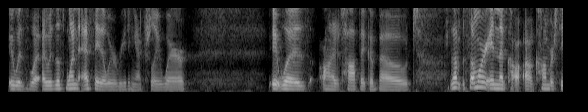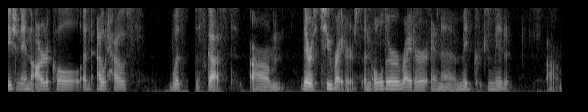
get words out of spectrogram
It was what it was this one essay that we were reading actually where it was on a topic about some, somewhere in the co- uh, conversation in the article an outhouse was discussed. Um, there was two writers, an older writer and a mid mid um,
